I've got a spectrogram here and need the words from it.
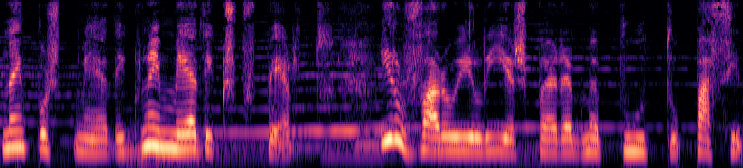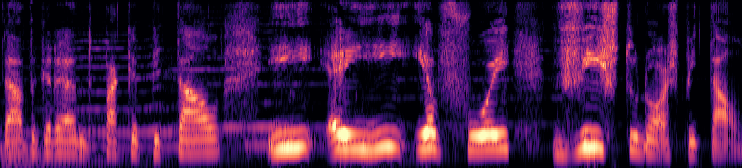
nem posto médico, nem médicos por perto. E levaram Elias para Maputo, para a cidade grande, para a capital, e aí ele foi visto no hospital.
